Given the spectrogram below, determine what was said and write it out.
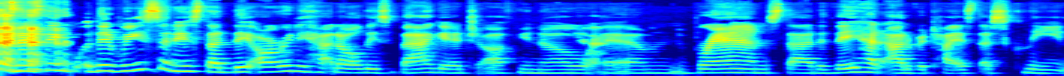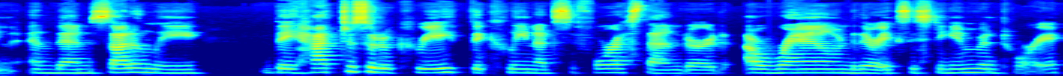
and I think the reason is that they already had all this baggage of you know yeah. um, brands that they had advertised as clean, and then suddenly they had to sort of create the clean at Sephora standard around their existing inventory.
